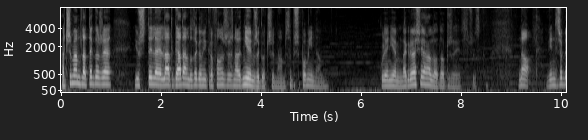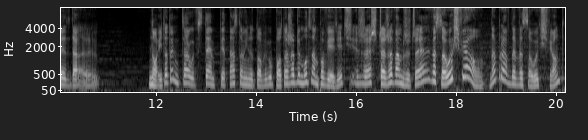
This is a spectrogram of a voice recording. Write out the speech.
a trzymam dlatego, że już tyle lat gadam do tego mikrofonu, że już nawet nie wiem, że go trzymam, sobie przypominam. W ogóle nie wiem, nagrywa się? Halo, dobrze jest wszystko. No, więc żeby... Da, no i to ten cały wstęp 15-minutowy był po to, żeby móc wam powiedzieć, że szczerze wam życzę wesołych świąt. Naprawdę wesołych świąt.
